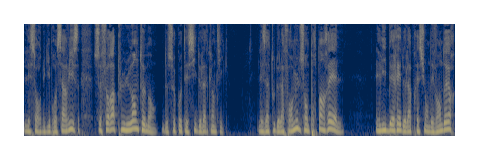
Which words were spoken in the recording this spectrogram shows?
L'essor du libre-service se fera plus lentement de ce côté-ci de l'Atlantique. Les atouts de la formule sont pourtant réels. Libérés de la pression des vendeurs,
